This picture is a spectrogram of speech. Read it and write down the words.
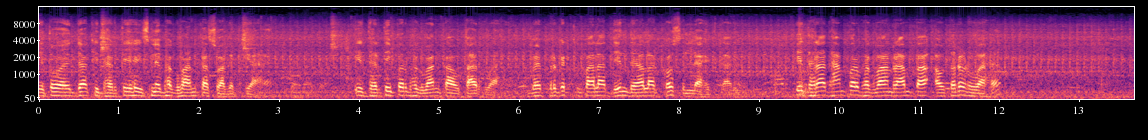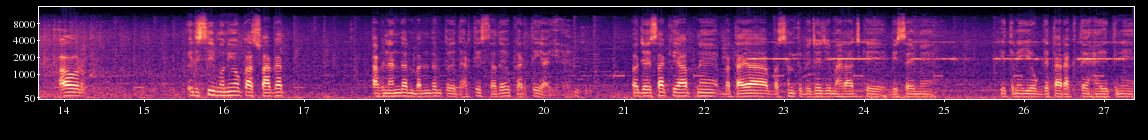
ये तो अयोध्या की धरती है, इसने भगवान का स्वागत किया है। इस धरती पर भगवान का अवतार हुआ है। वह प्रकट कृपाला दीन दयाला कौशल्या हितकारी। इस धराधाम पर भगवान राम का अवतरण हुआ है और ऋषि मुनियों का स्वागत, अभिनंदन बंदन तो ये धरती सदैव करती आई है। और जैसा कि आपने बताया, बसंत विजय जी महाराज के विषय में, इतनी योग्यता रखते हैं, इतनी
